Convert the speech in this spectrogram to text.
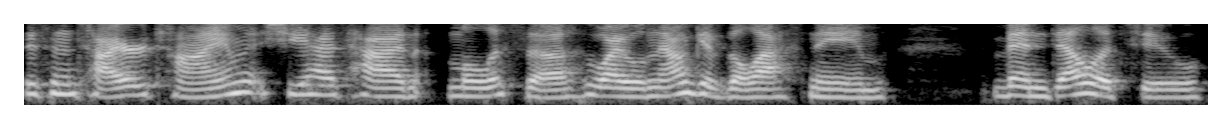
this entire time she has had Melissa, who I will now give the last name Vandella to.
